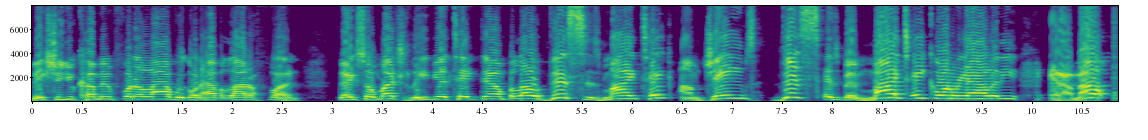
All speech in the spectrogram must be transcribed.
Make sure you come in for the live. We're going to have a lot of fun. Thanks so much. Leave your take down below. This is my take. I'm James. This has been my take on reality, and I'm out.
